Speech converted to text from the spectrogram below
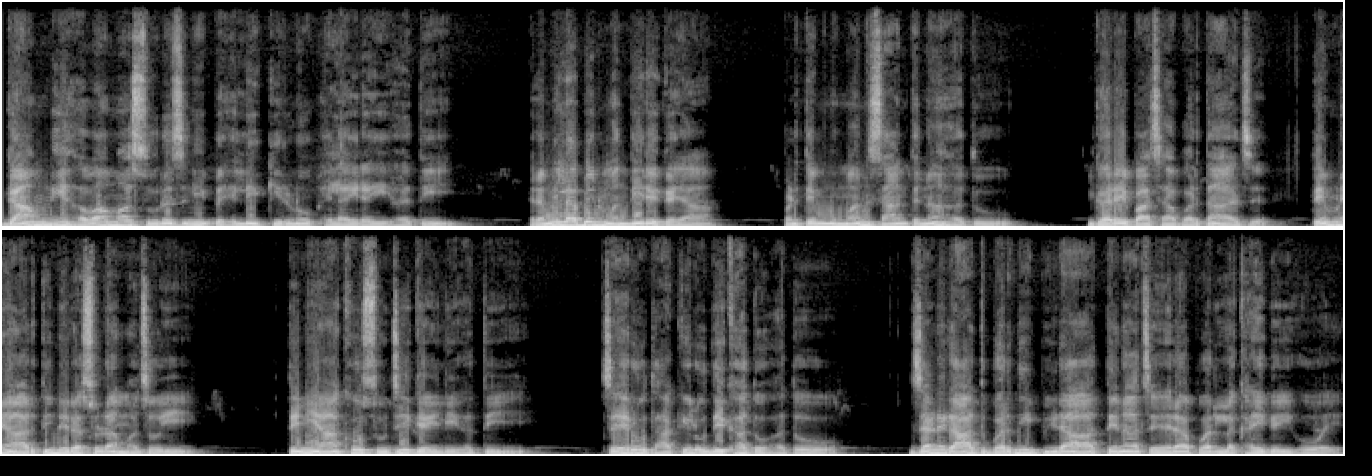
ગામની હવામાં સૂરજની પહેલી કિરણો ફેલાઈ રહી હતી. રમીલાબેન મંદિરે ગયા, પણ તેમનું મન શાંત ન હતું. ઘરે પાછા ફરતા જ તેમણે આરતીને રસોડામાં જોઈ. તેની આંખો સૂજી ગયેલી હતી. ચહેરો થાકેલો દેખાતો હતો. જાણે રાતભરની પીડા તેના ચહેરા પર લખાઈ ગઈ હોય.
